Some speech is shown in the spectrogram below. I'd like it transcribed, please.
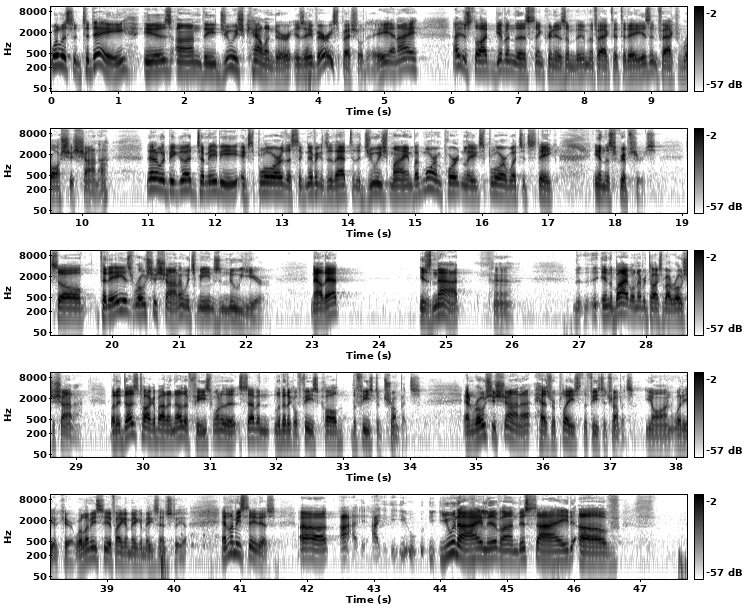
Well, listen, today is on the Jewish calendar is a very special day, and I, I just thought, given the synchronism, given the fact that today is in fact Rosh Hashanah, that it would be good to maybe explore the significance of that to the Jewish mind, but more importantly, explore what's at stake in the scriptures. So today is Rosh Hashanah, which means New Year. Now that is not in the Bible. Never talks about Rosh Hashanah. But it does talk about another feast, one of the seven Levitical feasts called the Feast of Trumpets. And Rosh Hashanah has replaced the Feast of Trumpets. Yawn, what do you care? Well, let me see if I can make it make sense to you. And let me say this uh, I, I, you, you and I live on this side of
